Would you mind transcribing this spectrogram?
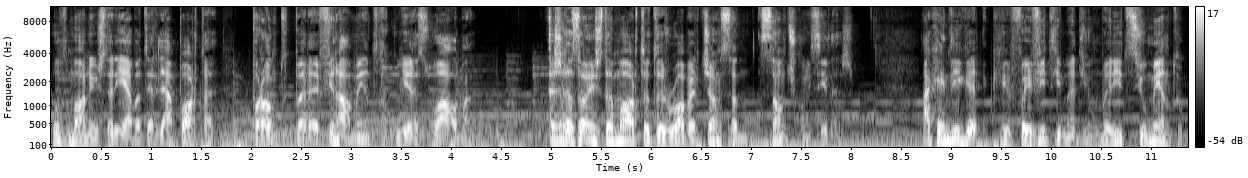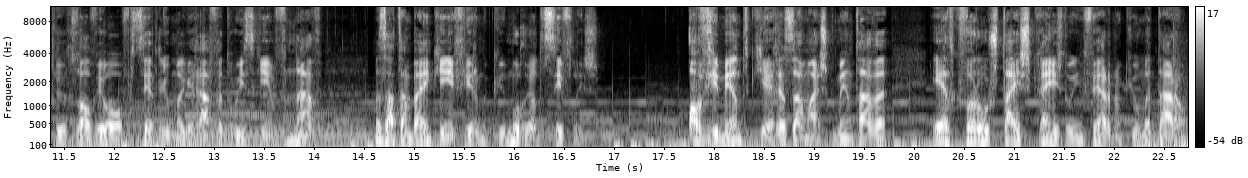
o demónio estaria a bater-lhe à porta, pronto para finalmente recolher a sua alma. As razões da morte de Robert Johnson são desconhecidas. Há quem diga que foi vítima de um marido ciumento que resolveu oferecer-lhe uma garrafa de whisky envenenado, mas há também quem afirme que morreu de sífilis. Obviamente que a razão mais comentada é de que foram os tais cães do inferno que o mataram,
